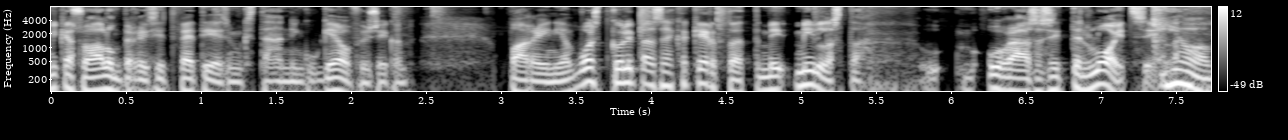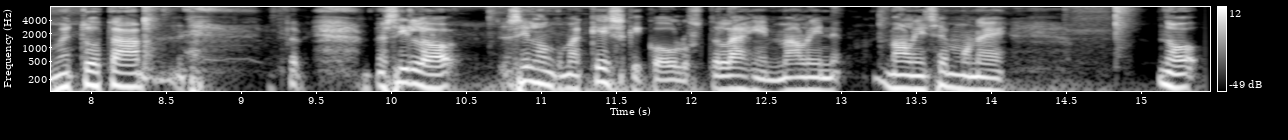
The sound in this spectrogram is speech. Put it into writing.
mikä sua alun perin sitten veti esimerkiksi tähän niin kuin geofysiikan pariin? Ja voisitko ylipäänsä ehkä kertoa, että mi- millaista uraa sä sitten loit siellä? Joo, me tuota, mä silloin, silloin kun mä keskikoulusta lähin, mä olin, mä olin semmoinen, no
